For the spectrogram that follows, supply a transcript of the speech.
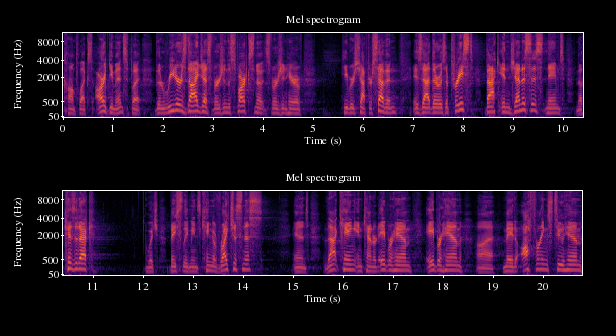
complex argument, but the Reader's Digest version, the Sparks Notes version here of Hebrews chapter 7, is that there was a priest back in Genesis named Melchizedek, which basically means king of righteousness. And that king encountered Abraham. Abraham uh, made offerings to him,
